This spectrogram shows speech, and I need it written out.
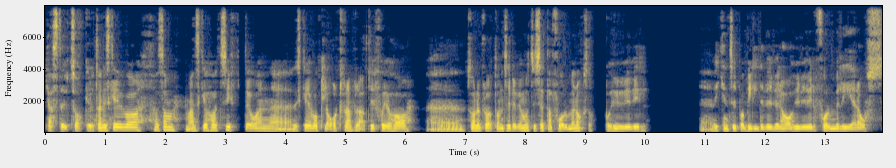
kasta ut saker. Utan det ska ju vara, alltså, man ska ha ett syfte och en, det ska ju vara klart framförallt. Vi får ju ha, eh, som du pratade om tidigare, vi måste sätta formen också på hur vi vill, eh, vilken typ av bilder vi vill ha, hur vi vill formulera oss.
